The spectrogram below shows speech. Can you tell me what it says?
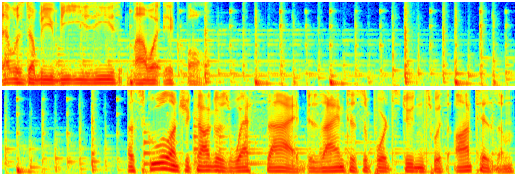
That was WBEZ's Mawa Iqbal. A school on Chicago's west side designed to support students with autism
